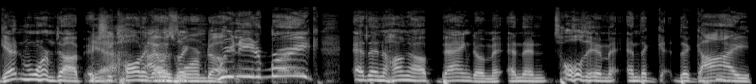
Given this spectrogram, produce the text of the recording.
getting warmed up, and she called a I guy. was like, warmed up. We need a break, and then hung up, banged him, and then told him. And the the guy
